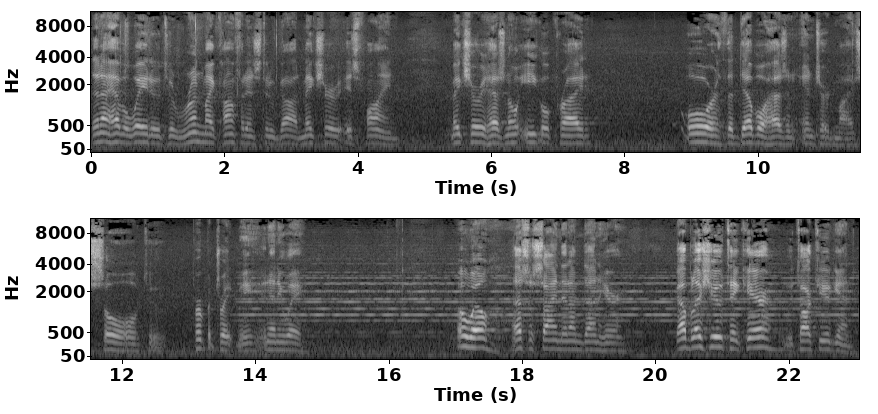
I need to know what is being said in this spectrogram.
Then I have a way to, to run my confidence through God, make sure it's fine Make sure it has no ego, pride, or the devil hasn't entered my soul to perpetrate me in any way. Oh well, that's a sign that I'm done here. God bless you. Take care. We talk to you again.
